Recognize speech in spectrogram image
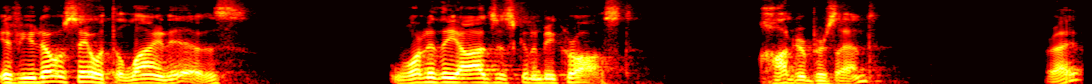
If you don't say what the line is, what are the odds it's going to be crossed? 100%. Right?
